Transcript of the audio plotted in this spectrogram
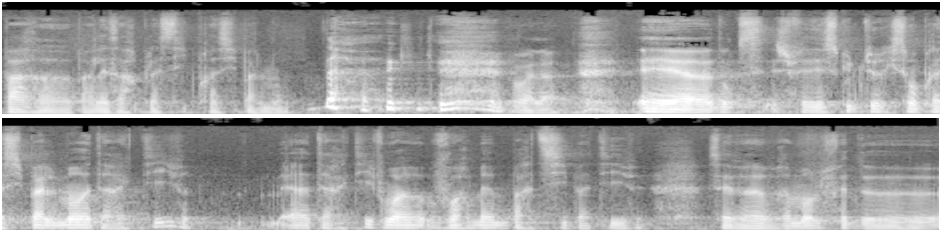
par, euh, par les arts plastiques principalement. voilà. Et euh, donc je fais des sculptures qui sont principalement interactives, interactives voire- même participatives. C'est vra- vraiment le fait de,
